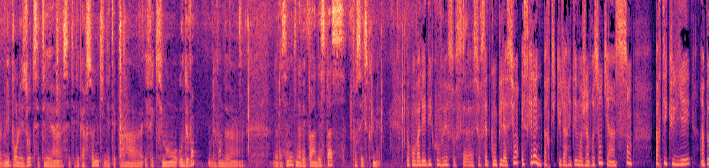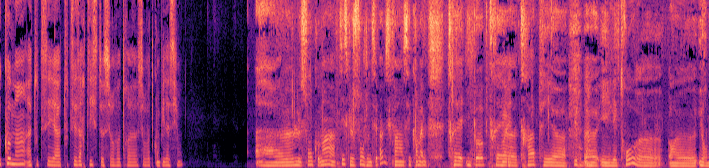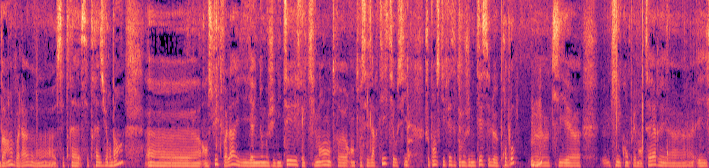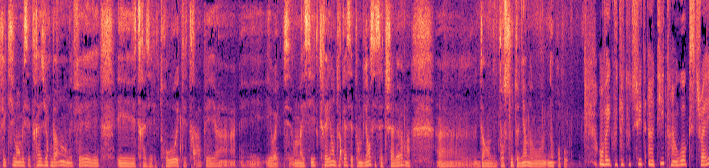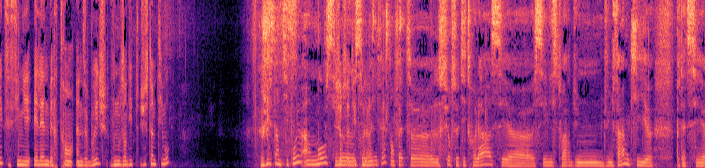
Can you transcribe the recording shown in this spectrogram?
mais pour les autres, c'était, c'était des personnes qui n'étaient pas effectivement au devant, au devant de, de la scène, qui n'avaient pas un d'espace pour s'exprimer. Donc on va les découvrir sur, sur cette compilation. Est-ce qu'elle a une particularité? Moi j'ai l'impression qu'il y a un son particulier, un peu commun à toutes ces, à toutes ces artistes sur votre, sur votre compilation? Euh, le son commun artiste, le son je ne sais pas parce que enfin c'est quand même très hip hop, très euh, trap et euh, urbain. et électro urbain voilà c'est très c'est très urbain. ensuite voilà il y a une homogénéité effectivement entre entre ces artistes. Il y a aussi je pense qui fait cette homogénéité c'est le propos Mhm. qui euh, qui est complémentaire et, euh, et effectivement, mais c'est très urbain en effet et, et très électro et trap et, euh, et, et, ouais, on a essayé de créer en tout cas cette ambiance et cette chaleur dans, pour soutenir nos, nos propos. On va écouter tout de suite un titre, un Walk Straight, c'est signé Hélène Bertrand and the Bridge. Vous nous en dites juste un petit mot? Juste un petit peu, un mot, c'est le, le, manifeste en fait. Euh, sur ce titre-là, c'est euh, c'est l'histoire d'une d'une femme qui euh, peut-être s'est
